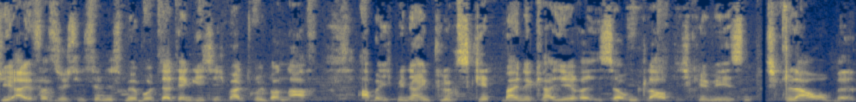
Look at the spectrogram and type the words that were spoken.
Die eifersüchtig sind, ist mir wurscht. Da denke ich nicht mal drüber nach. Aber ich bin ein Glückskind. Meine Karriere ist ja unglaublich gewesen. Ich glaube,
